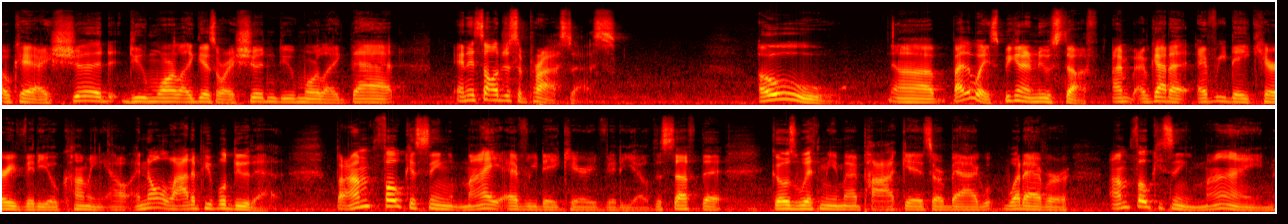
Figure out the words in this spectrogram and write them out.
Okay, I should do more like this, or I shouldn't do more like that. And it's all just a process. Oh, uh, by the way, speaking of new stuff, i have got an everyday carry video coming out. I know a lot of people do that, but I'm focusing my everyday carry video, the stuff that goes with me in my pockets or bag, whatever. I'm focusing mine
